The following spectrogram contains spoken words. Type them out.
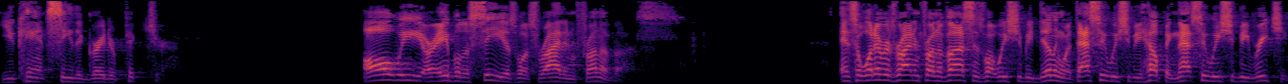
You can't see the greater picture. All we are able to see is what's right in front of us. And so, whatever's right in front of us is what we should be dealing with. That's who we should be helping. That's who we should be reaching.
